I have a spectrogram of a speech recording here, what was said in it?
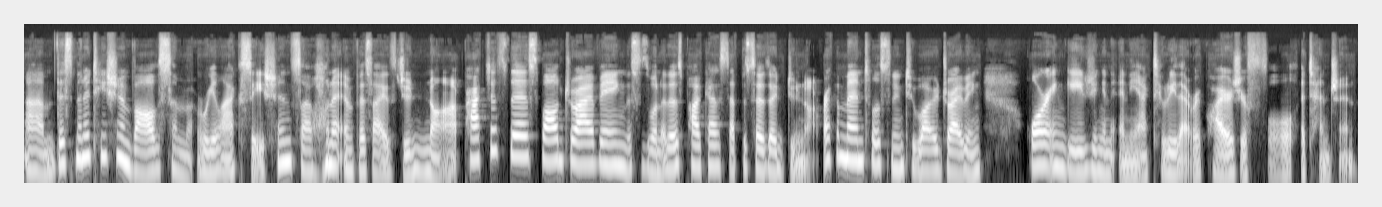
Um, this meditation involves some relaxation. So I want to emphasize do not practice this while driving. This is one of those podcast episodes I do not recommend listening to while you're driving or engaging in any activity that requires your full attention.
